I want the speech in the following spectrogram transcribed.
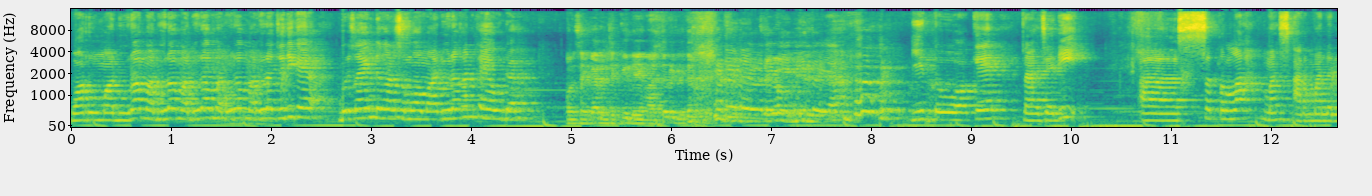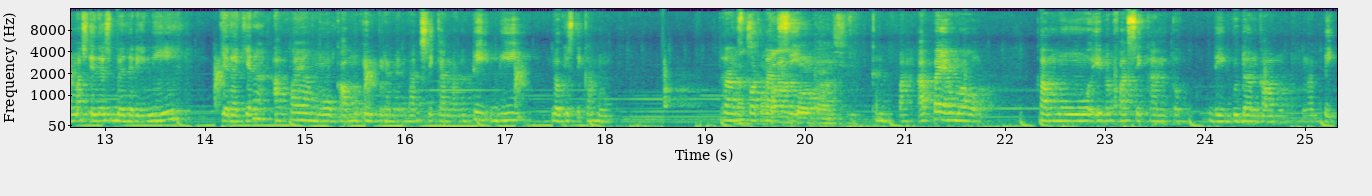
warung Madura Madura Madura Madura Madura. Jadi kayak bersaing dengan semua Madura kan kayak udah kalau saya kan rezeki udah yang ngatur gitu. Udah kayak gitu ya. gitu oke. Nah jadi uh, setelah Mas Arman dan Mas Idris belajar ini kira-kira apa yang mau kamu implementasikan nanti di logistik kamu transportasi. Transportasi. kenapa? Apa yang mau kamu inovasikan tuh di gudang kamu nanti?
